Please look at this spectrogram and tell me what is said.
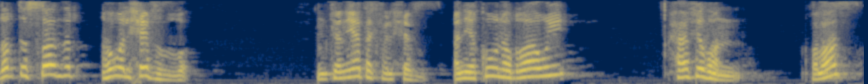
ضبط الصدر هو الحفظ. إمكانياتك في الحفظ. أن يكون الراوي حافظا. خلاص؟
